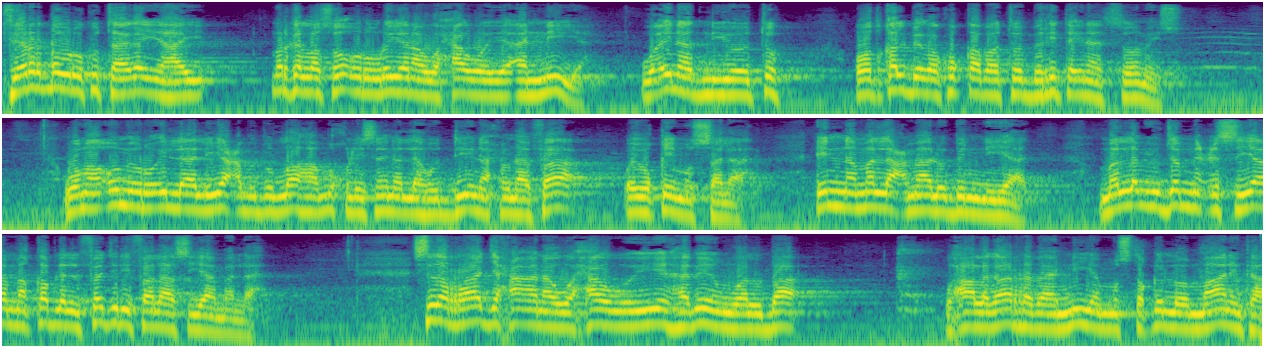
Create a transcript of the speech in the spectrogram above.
Tiirar dhowruu ku taagan yahay marka la soo ururiyana waxaa weeye anniya waa inaad niyooto ood qalbiga ku qabato berrita inaad soomayso wamaa umiruu ila liyacbudu اllaha mukhlisiina lahu اddiina xunafaa wayuqiimu الsalaaة inama alacmaalu biاnniyaat man lam yujamic الsiyaama qabla اlfajri falaa siyaama lah sida raajixa ana waxaa weeye habeen walba waxaa lagaa rabaa niya mustaqiloo maalinka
